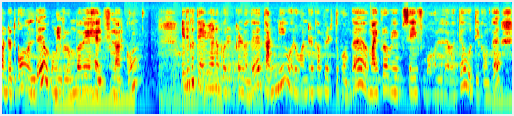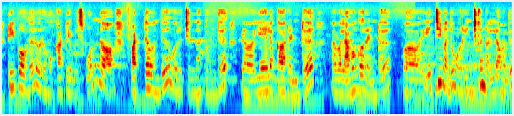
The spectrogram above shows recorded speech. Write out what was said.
பண்ணுறதுக்கும் வந்து உங்களுக்கு ரொம்பவே ஹெல்ப்ஃபுல்லாக இருக்கும். இதுக்கு தேவையான பொருட்கள் வந்து தண்ணி ஒரு ஒன்றரை கப் எடுத்துக்கோங்க. மைக்ரோவேவ் சேஃப் பவுலில் வந்து ஊற்றிக்கோங்க டீ பவுடர் ஒரு முக்கால் டேபிள் ஸ்பூன் பட்டை வந்து ஒரு சின்ன துண்டு ஏலக்காய் ரெண்டு லவங்கம் ரெண்டு இஞ்சி வந்து ஒரு இன்ச்சுக்கு நல்லா வந்து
